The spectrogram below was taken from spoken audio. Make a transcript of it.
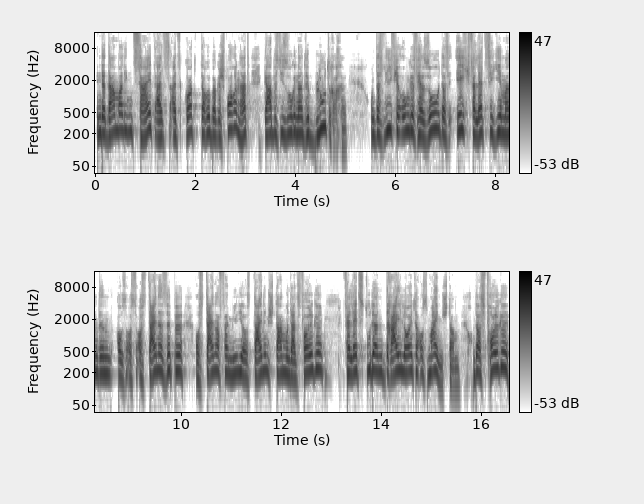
In der damaligen Zeit, als, als Gott darüber gesprochen hat, gab es die sogenannte Blutrache. Und das lief ja ungefähr so, dass ich verletze jemanden aus, aus, aus deiner Sippe, aus deiner Familie, aus deinem Stamm und als Folge verletzt du dann drei Leute aus meinem Stamm. Und als Folge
